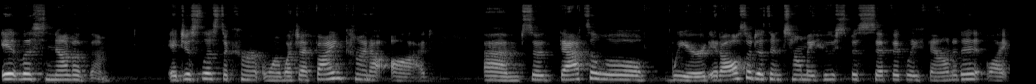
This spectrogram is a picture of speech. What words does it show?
It lists none of them. It just lists the current one, which I find kind of odd. Um, so that's a little weird. It also doesn't tell me who specifically founded it. Like,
